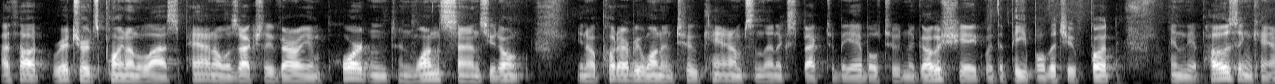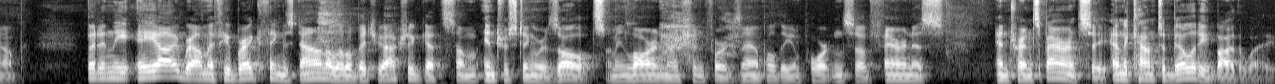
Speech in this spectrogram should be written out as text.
I thought Richard's point on the last panel was actually very important in one sense. You don't you know, put everyone in two camps and then expect to be able to negotiate with the people that you've put in the opposing camp. But in the AI realm, if you break things down a little bit, you actually get some interesting results. I mean, Lauren mentioned, for example, the importance of fairness and transparency and accountability, by the way.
